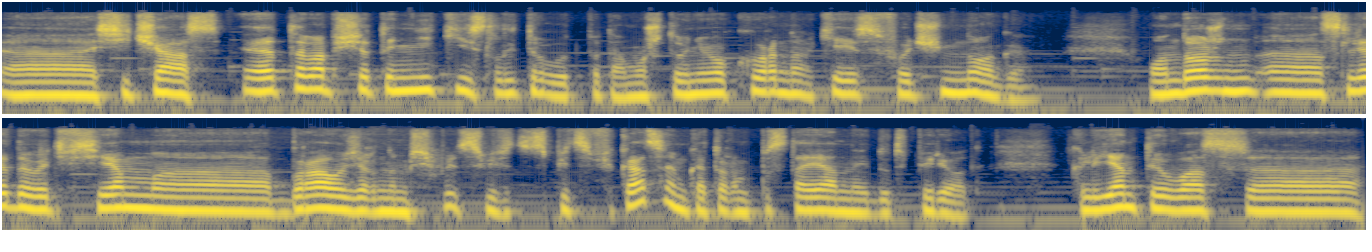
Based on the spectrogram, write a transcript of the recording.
сейчас это вообще-то не кислый труд, потому что у него корнер-кейсов очень много Он должен э, следовать всем э, браузерным спецификациям, которым постоянно идут вперед. Клиенты у вас э,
